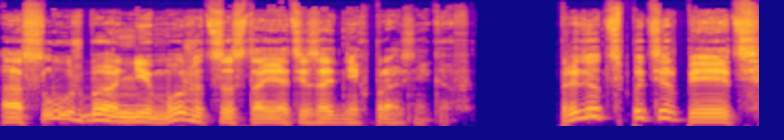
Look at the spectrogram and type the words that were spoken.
а служба не может состоять из одних праздников. Придется потерпеть.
